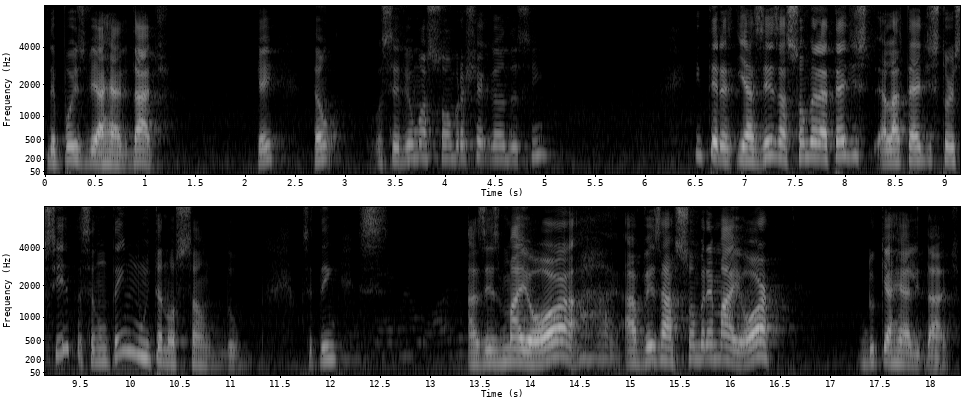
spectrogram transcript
depois ver a realidade. Ok? Então, você vê uma sombra chegando assim. E às vezes a sombra ela até, ela até é distorcida, você não tem muita noção do. Você tem. Às vezes maior, ah, às vezes a sombra é maior do que a realidade.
